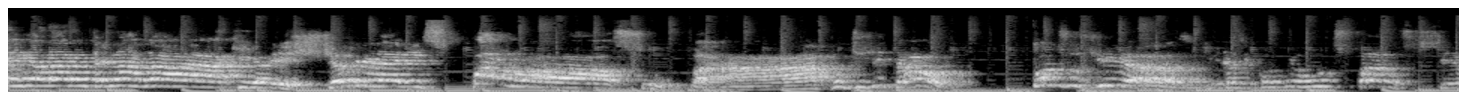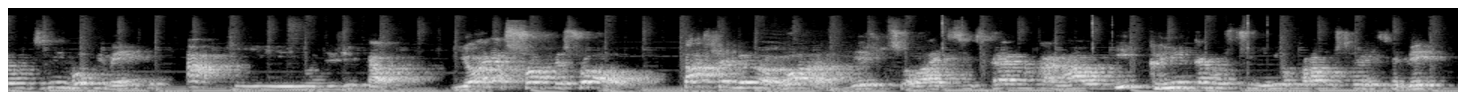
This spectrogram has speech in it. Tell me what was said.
aí, galera antenada! Aqui é Alexandre Leres para o nosso Papo Digital. Todos os dias, dicas e conteúdos para o seu desenvolvimento aqui no digital. E olha só, pessoal, tá chegando agora? Deixa o seu like, se inscreve no canal e clica no sininho para você receber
